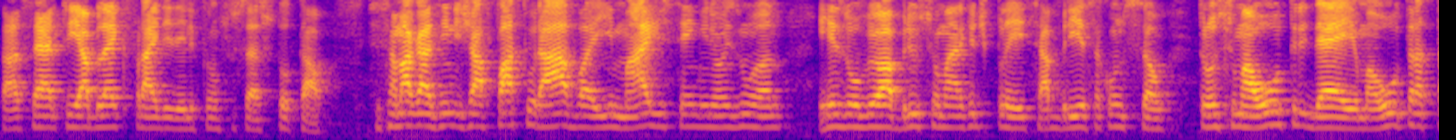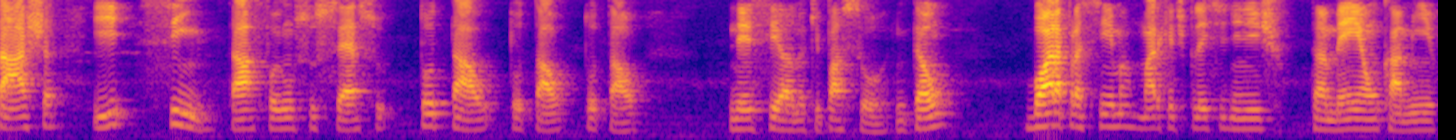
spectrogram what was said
tá certo? E a Black Friday dele foi um sucesso total. Cissa Magazine já faturava aí mais de 100 milhões no ano e resolveu abrir o seu marketplace, abrir essa condição, trouxe uma outra ideia, uma outra taxa e sim, tá? Foi um sucesso total, total, total nesse ano que passou. Então, bora pra cima, marketplace de nicho, também é um caminho.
